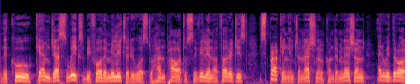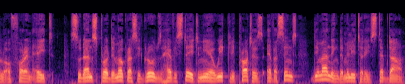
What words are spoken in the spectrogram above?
The coup came just weeks before the military was to hand power to civilian authorities, sparking international condemnation and withdrawal of foreign aid. Sudan's pro democracy groups have staged near weekly protests ever since, demanding the military step down.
